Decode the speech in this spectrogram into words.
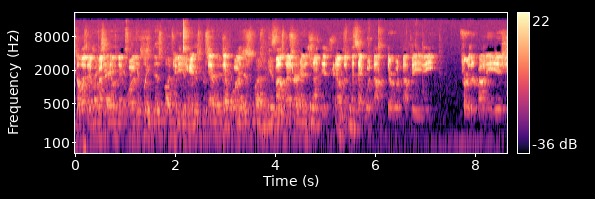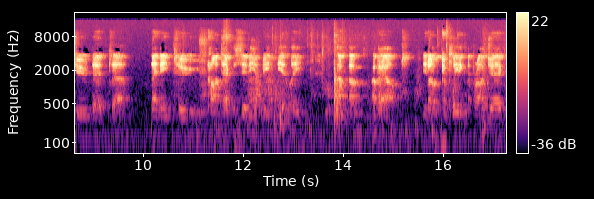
So let they everybody say know that if they was- complete this much, we give them this percentage, That- if that they complete was- this much, we give My them this letter is, percentage. I did tell them that they would not, there would not be any further money issued, that, uh, they need to contact the city immediately, um, about, you know, completing the project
